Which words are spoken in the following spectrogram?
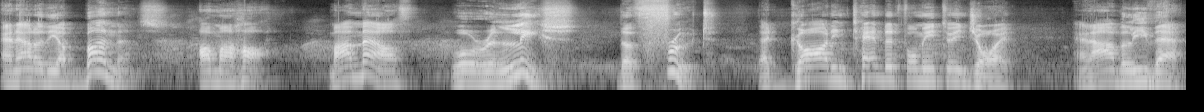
and out of the abundance of my heart, my mouth will release the fruit that God intended for me to enjoy. And I believe that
